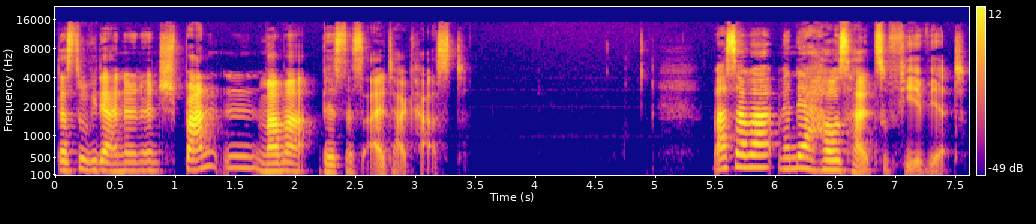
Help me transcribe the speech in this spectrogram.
dass du wieder einen entspannten Mama-Business-Alltag hast. Was aber, wenn der Haushalt zu viel wird?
